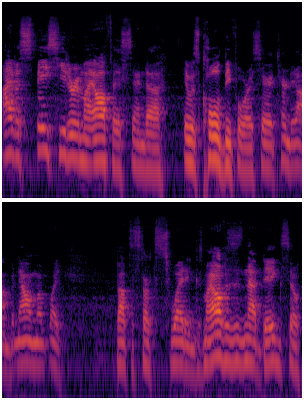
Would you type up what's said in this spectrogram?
I have a space heater in my office, and uh, it was cold before, so I turned it on. But now I'm like about to start sweating because my office isn't that big. So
